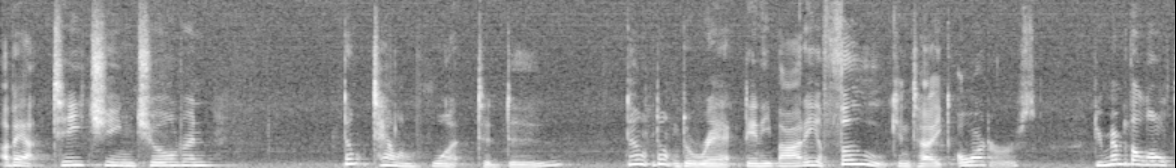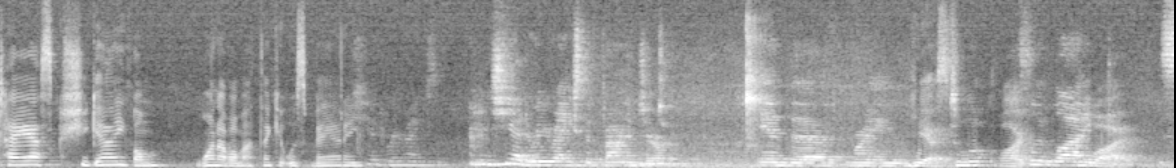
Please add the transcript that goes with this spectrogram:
about teaching children? Don't tell them what to do. Don't, don't direct anybody. A fool can take orders. Do you remember the little task she gave them? One of them, I think it was Betty. She had to rearrange the, she had to rearrange the furniture in the room. Yes, to look like. To look like- What?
